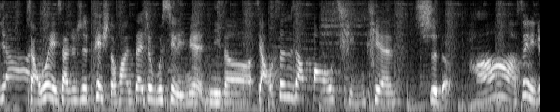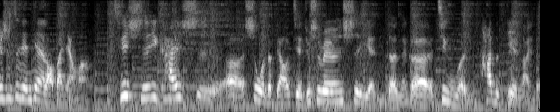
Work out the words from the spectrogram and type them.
呀。想问一下，就是 Page 的话，在这部戏里面。你的角色是叫包晴天，是的啊，所以你就是这间店的老板娘吗？其实一开始，呃，是我的表姐，就是瑞恩饰演的那个静雯，她的店来的。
